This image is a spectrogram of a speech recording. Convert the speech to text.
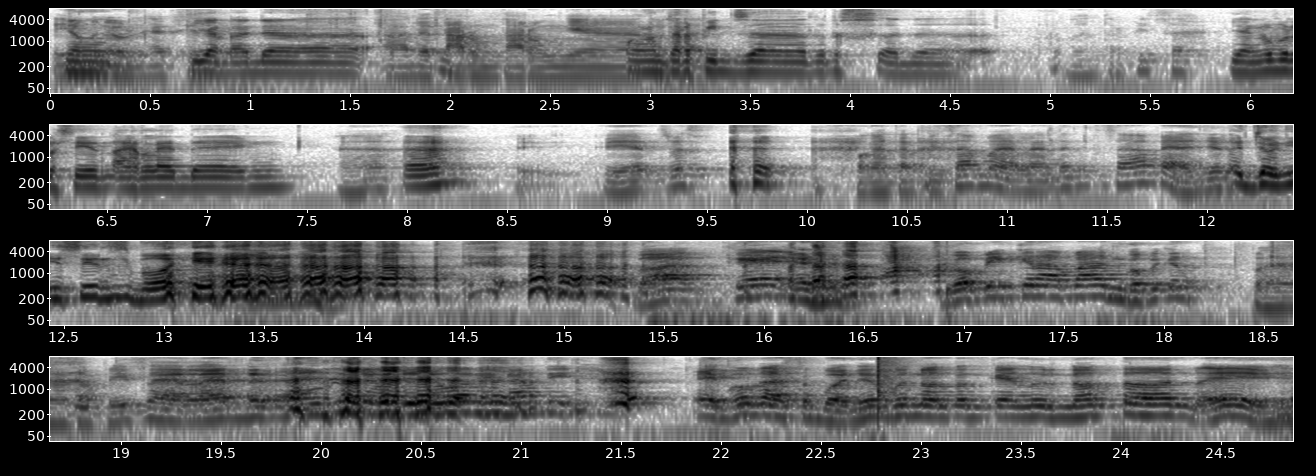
Iya, yang action. yang ada ada tarung-tarungnya pengantar pizza terus ada pengantar pizza yang ngebersihin air ledeng. Hah? Eh, iya terus pengantar pizza sama Erlanda itu siapa ya anjir Johnny Sins boy. bake gue pikir apaan? Gue pikir pengantar pizza Erlanda aja cuma dia doang yang ngerti. Eh gue gak semuanya gue nonton kayak lu nonton eh.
